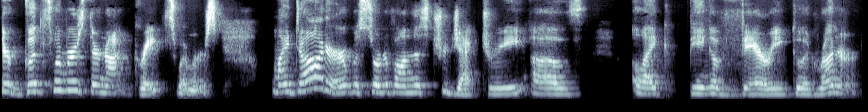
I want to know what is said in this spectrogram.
they're good swimmers, they're not great swimmers my daughter was sort of on this trajectory of like being a very good runner.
